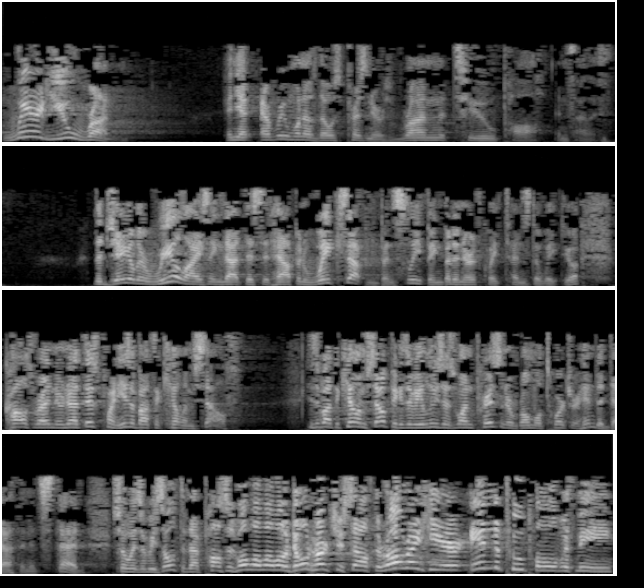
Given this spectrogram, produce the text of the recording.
Where do you run? And yet every one of those prisoners run to Paul and Silas. The jailer, realizing that this had happened, wakes up. He's been sleeping, but an earthquake tends to wake you up. Calls right, and at this point, he's about to kill himself. He's about to kill himself because if he loses one prisoner, Rome will torture him to death instead. So as a result of that, Paul says, whoa, whoa, whoa, whoa, don't hurt yourself. They're all right here in the poop hole with me.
